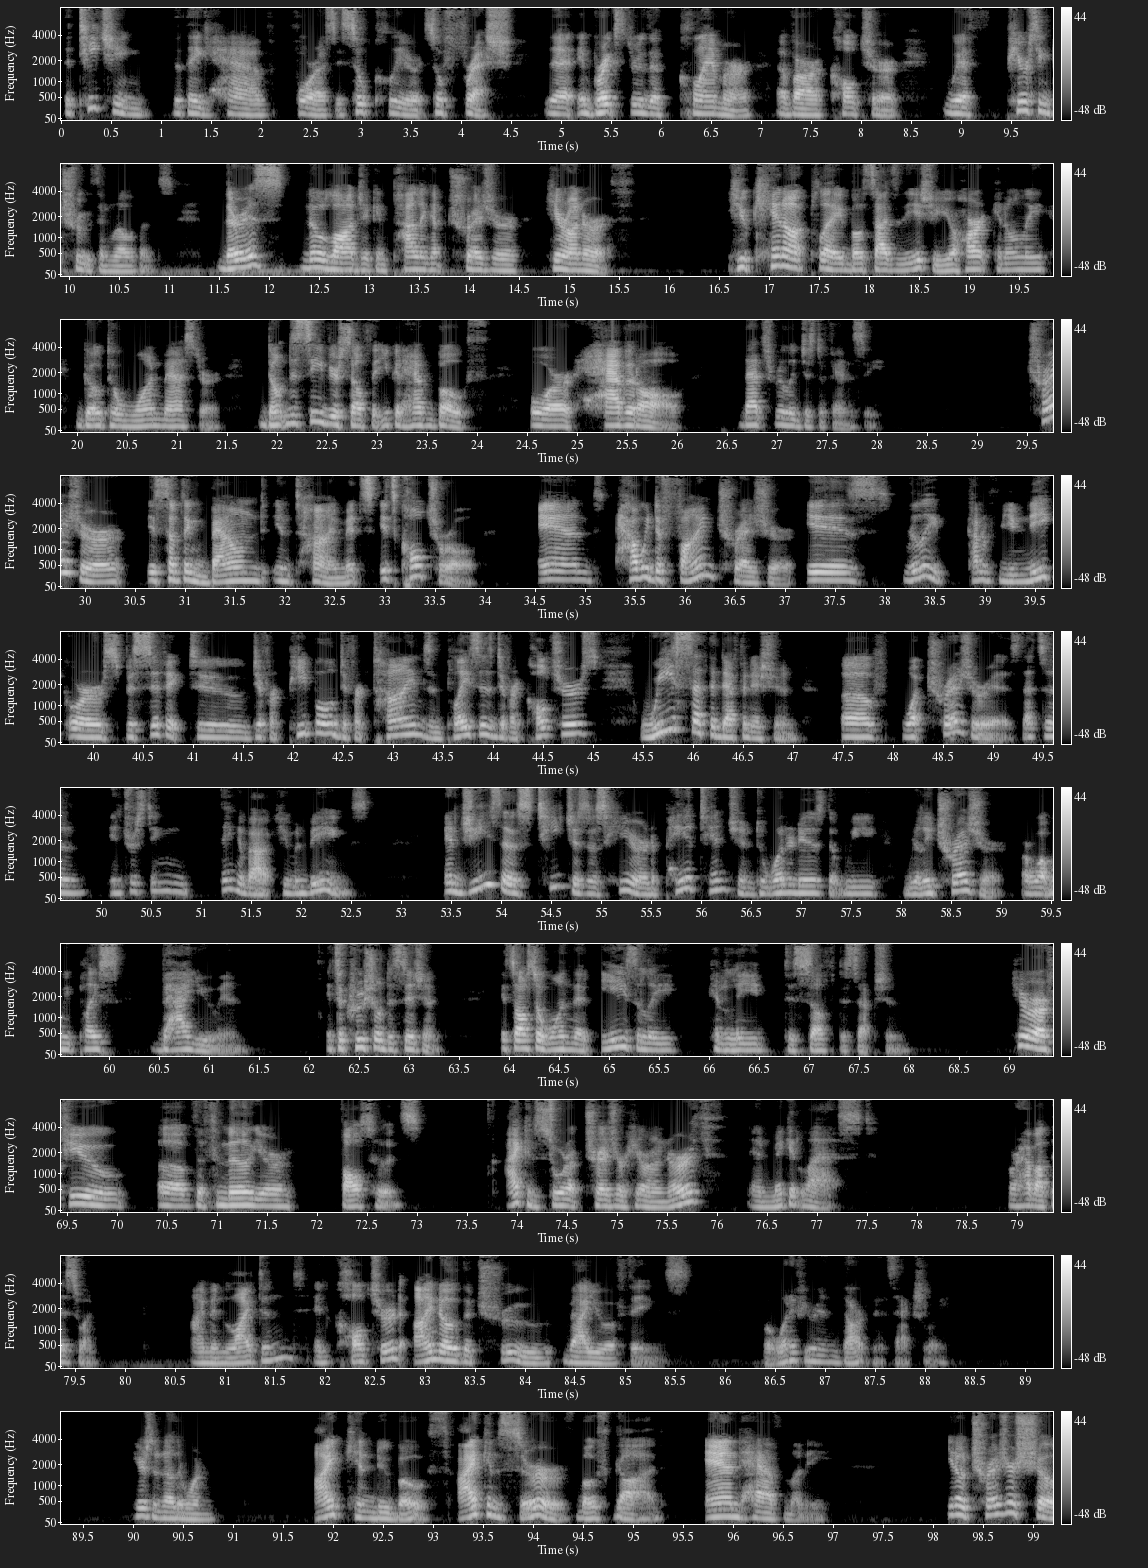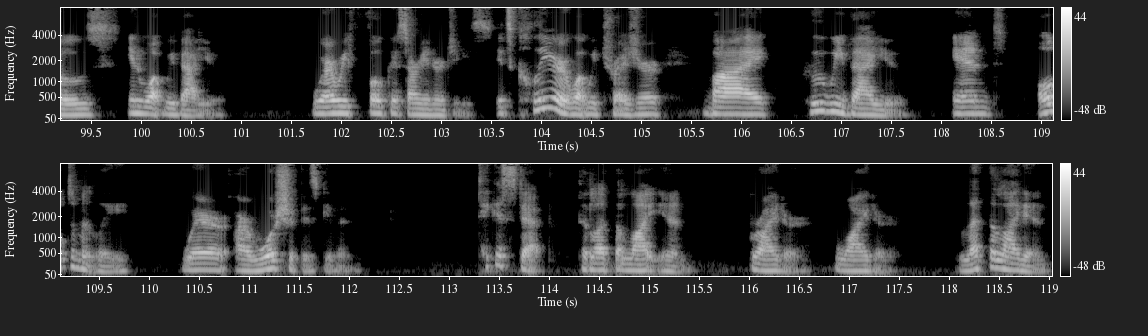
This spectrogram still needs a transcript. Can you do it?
The teaching that they have for us is so clear, it's so fresh that it breaks through the clamor of our culture with piercing truth and relevance. There is no logic in piling up treasure here on earth. You cannot play both sides of the issue. Your heart can only go to one master. Don't deceive yourself that you can have both or have it all. That's really just a fantasy. Treasure is something bound in time. It's it's cultural. And how we define treasure is really kind of unique or specific to different people, different times and places, different cultures. We set the definition of what treasure is. That's an interesting thing about human beings. And Jesus teaches us here to pay attention to what it is that we really treasure or what we place value in. It's a crucial decision. It's also one that easily can lead to self deception. Here are a few of the familiar falsehoods. I can store up treasure here on earth and make it last. Or how about this one? I'm enlightened and cultured. I know the true value of things. But what if you're in darkness, actually? Here's another one. I can do both. I can serve both God and have money. You know, treasure shows in what we value, where we focus our energies. It's clear what we treasure by who we value and ultimately where our worship is given. Take a step to let the light in, brighter, wider. Let the light in.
